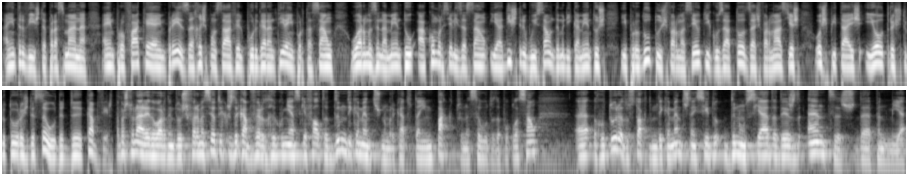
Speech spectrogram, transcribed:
a entrevista para a semana. A Emprofac é a empresa responsável por por garantir a importação, o armazenamento, a comercialização e a distribuição de medicamentos e produtos farmacêuticos a todas as farmácias, hospitais e outras estruturas de saúde de Cabo Verde. A bastonária da Ordem dos Farmacêuticos de Cabo Verde reconhece que a falta de medicamentos no mercado tem impacto na saúde da população. A ruptura do estoque de medicamentos tem sido denunciada desde antes da pandemia.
